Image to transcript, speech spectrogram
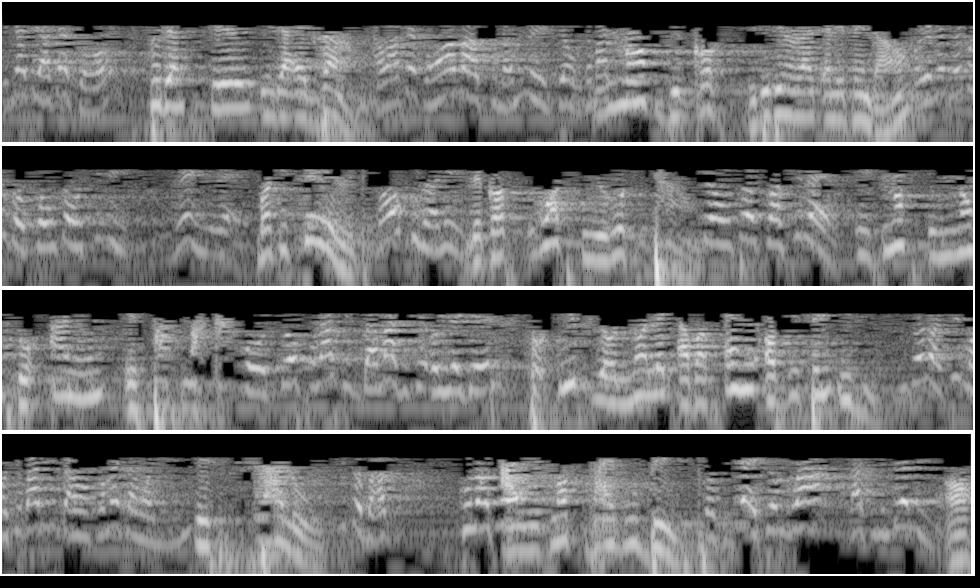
gẹ́gẹ́ bí akẹ́kọ̀ọ́ students fail in their exam àwọn akẹ́kọ̀ọ́ wọn máa kùnà nínú ìjẹun tó bá ṣe. not because he didn't write anything down, òye pé pé kò sí but he failed because what he wrote down is not enough to earn him a pass mark. So if your knowledge about any of these mẹ́ta wọ̀nyí is shallow and is not Bible based, of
